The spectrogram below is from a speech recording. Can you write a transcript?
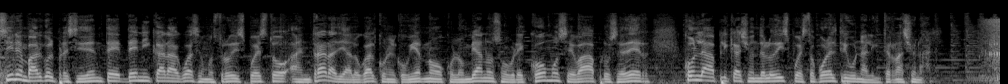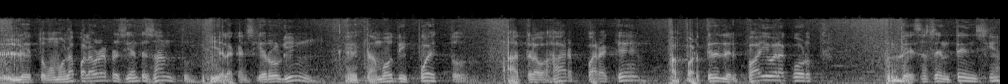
Sin embargo, el presidente de Nicaragua se mostró dispuesto a entrar a dialogar con el gobierno colombiano sobre cómo se va a proceder con la aplicación de lo dispuesto por el Tribunal Internacional. Le tomamos la palabra al presidente Santos y a la canciller Holguín. Estamos dispuestos a trabajar para que, a partir del fallo de la Corte, de esa sentencia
